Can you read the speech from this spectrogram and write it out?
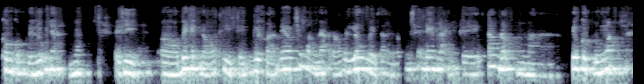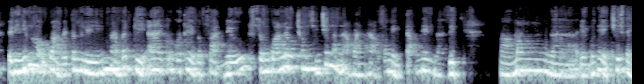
không có một cái lỗi nha đúng không? vậy thì uh, bên cạnh đó thì cái việc là đeo chiếc mặt nạ đó về lâu về dài nó cũng sẽ đem lại những cái tác động mà tiêu cực đúng không ạ? Vậy thì những hậu quả về tâm lý mà bất kỳ ai cũng có thể gặp phải nếu sống quá lâu trong chính chiếc mặt nạ hoàn hảo do mình tạo nên là gì? Và mong là Yến có thể chia sẻ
